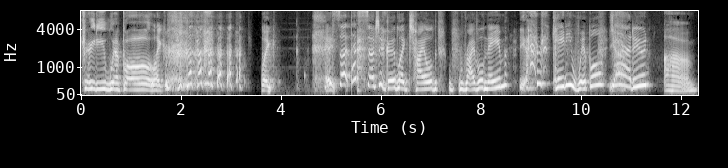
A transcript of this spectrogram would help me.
Katie Whipple, like, like, su- that's such a good like child rival name. yeah, Katie Whipple. Yeah. Yeah, dude. um,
